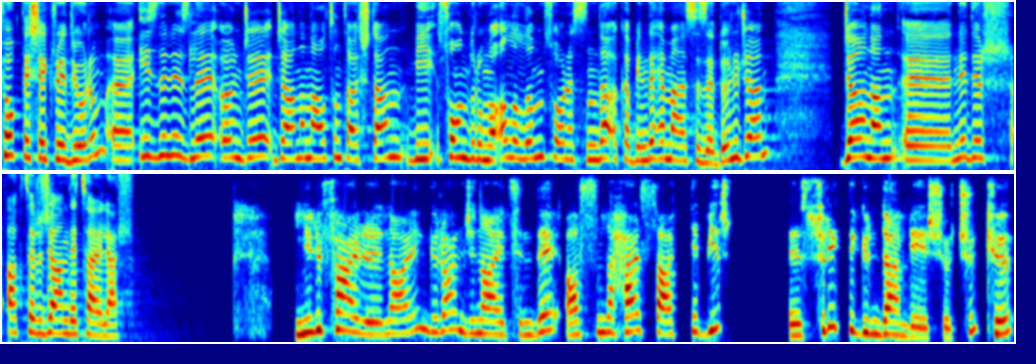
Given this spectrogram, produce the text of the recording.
Çok teşekkür ediyorum. Ee, izninizle önce Canan Altıntaş'tan bir son durumu alalım. Sonrasında akabinde hemen size döneceğim. Canan e, nedir aktaracağın detaylar? Nilüfer e, Narin Güran cinayetinde aslında her saatte bir e, sürekli gündemde yaşıyor. Çünkü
